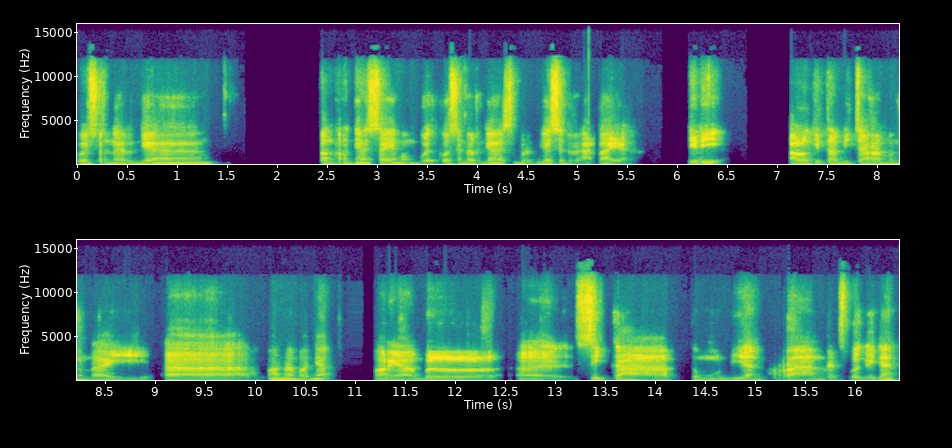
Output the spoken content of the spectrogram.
Kuesionernya contohnya saya membuat kuesionernya sebenarnya sederhana ya. Jadi kalau kita bicara mengenai uh, apa namanya variabel uh, sikap, kemudian peran dan sebagainya,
